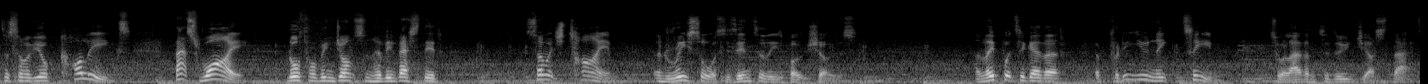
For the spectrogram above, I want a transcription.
to some of your colleagues. That's why Northrop & Johnson have invested so much time and resources into these boat shows. And they've put together a pretty unique team to allow them to do just that.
